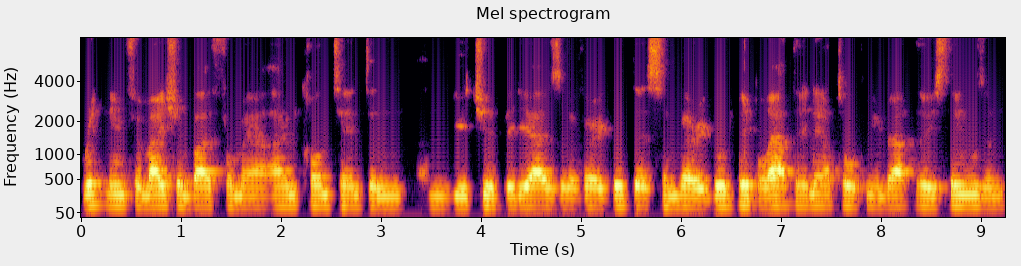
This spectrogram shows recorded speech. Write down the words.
written information, both from our own content and, and YouTube videos that are very good. There's some very good people out there now talking about these things and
